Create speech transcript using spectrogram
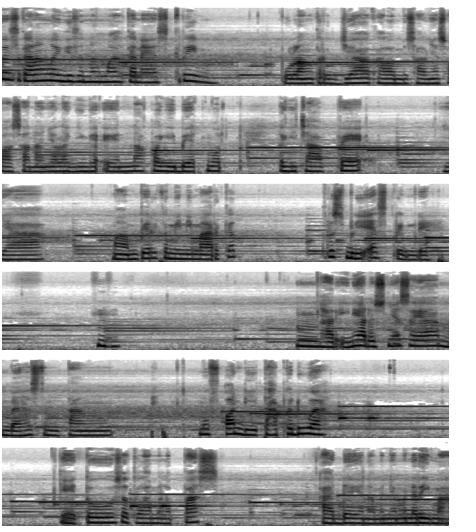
Saya sekarang lagi senang makan es krim. Pulang kerja kalau misalnya suasananya lagi nggak enak lagi bad mood lagi capek ya mampir ke minimarket terus beli es krim deh. Hmm, hari ini harusnya saya membahas tentang move on di tahap kedua yaitu setelah melepas ada yang namanya menerima.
